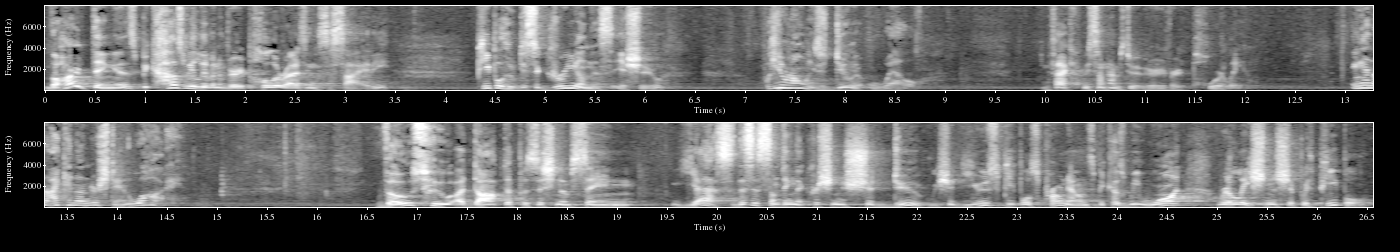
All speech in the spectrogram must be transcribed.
The hard thing is, because we live in a very polarizing society, people who disagree on this issue, we don't always do it well. In fact, we sometimes do it very, very poorly. And I can understand why. Those who adopt a position of saying, yes, this is something that Christians should do. We should use people's pronouns because we want relationship with people.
